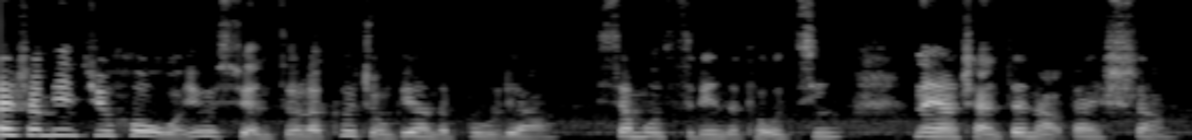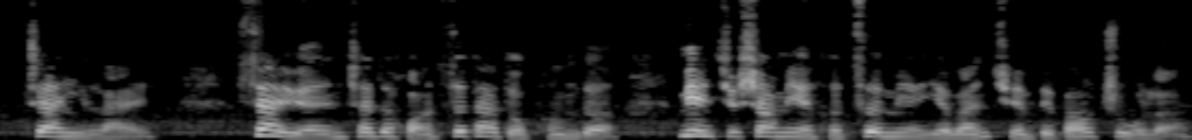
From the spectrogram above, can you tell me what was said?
戴上面具后，我又选择了各种各样的布料，像穆斯林的头巾那样缠在脑袋上。这样一来。下缘插在黄色大斗篷的面具上面和侧面也完全被包住了，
